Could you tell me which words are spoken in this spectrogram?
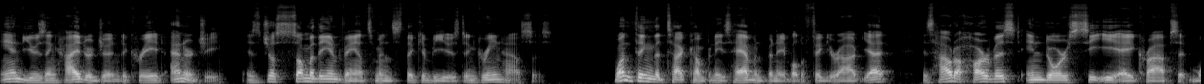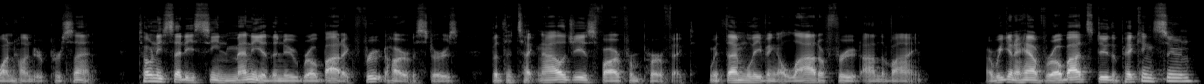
and using hydrogen to create energy is just some of the advancements that could be used in greenhouses. One thing the tech companies haven't been able to figure out yet is how to harvest indoor CEA crops at 100%. Tony said he's seen many of the new robotic fruit harvesters, but the technology is far from perfect, with them leaving a lot of fruit on the vine. Are we going to have robots do the picking soon?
